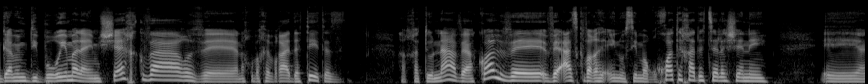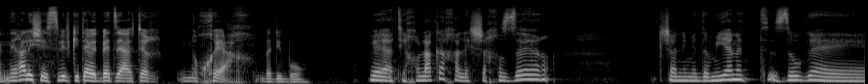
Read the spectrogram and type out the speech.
גם עם דיבורים על ההמשך כבר, ואנחנו בחברה הדתית, אז החתונה והכל, ו, ואז כבר היינו עושים ארוחות אחד אצל השני. אה, נראה לי שסביב כיתה י"ב זה היה יותר נוכח בדיבור. ואת יכולה ככה לשחזר, כשאני מדמיינת זוג אה,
